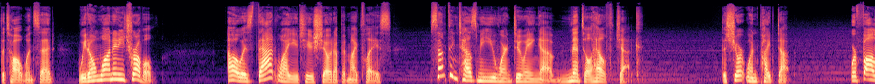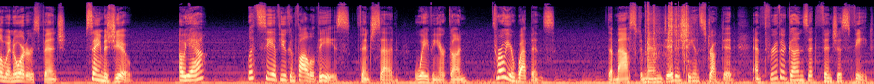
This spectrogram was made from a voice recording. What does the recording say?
the tall one said. We don't want any trouble. Oh, is that why you two showed up at my place? Something tells me you weren't doing a mental health check. The short one piped up. We're following orders, Finch. Same as you. Oh, yeah? Let's see if you can follow these, Finch said, waving her gun. Throw your weapons. The masked men did as she instructed and threw their guns at Finch's feet.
